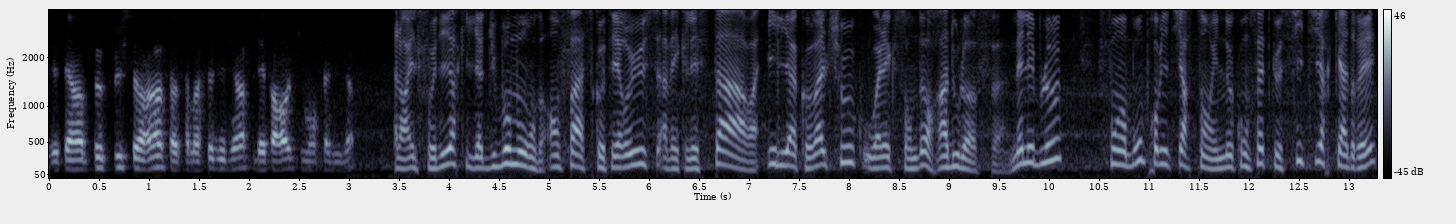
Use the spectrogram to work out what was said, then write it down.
J'étais un peu plus serein, ça m'a fait du bien, c'est des paroles qui m'ont fait du bien. Alors il faut dire qu'il y a du beau monde en face côté russe avec les stars Ilya Kovalchuk ou Alexander Radulov. Mais les Bleus font un bon premier tiers-temps. Ils ne concèdent que 6 tirs cadrés,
